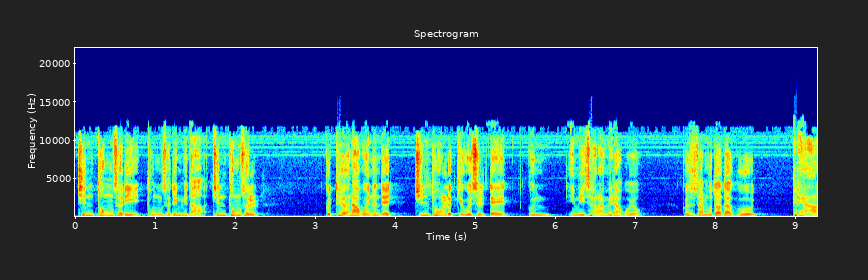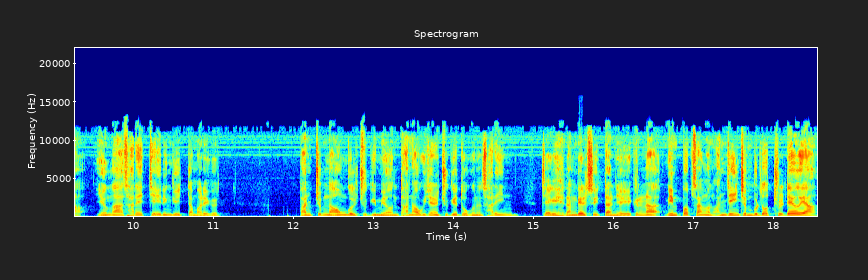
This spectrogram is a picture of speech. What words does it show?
진통설이 통설입니다. 진통설 그 태어나고 있는데 진통을 느끼고 있을 때 그건 이미 사람이라고요. 그래서 잘못하다 그 태아, 영아 살해죄 이런 게 있단 말이에요. 그 반쯤 나온 걸 죽이면 다 나오기 전에 죽여도 그는 살인죄에 해당될 수 있다는 얘기. 그러나 민법상은 완전히 전부 노출되어야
